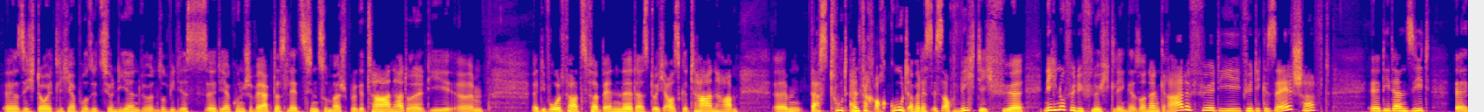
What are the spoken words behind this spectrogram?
äh, sich deutlicher positionieren würden, so wie das äh, Diakonische Werk das letzthin zum Beispiel getan hat oder die ähm, äh, die Wohlfahrtsverbände das durchaus getan haben. Ähm, das tut einfach auch gut, aber das ist auch wichtig für nicht nur für die Flüchtlinge, sondern gerade für die, für die Gesellschaft, äh, die dann sieht, äh,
